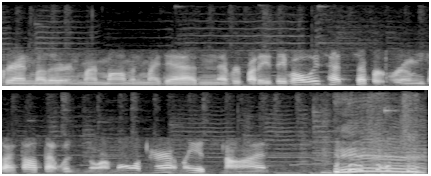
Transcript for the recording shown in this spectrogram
grandmother and my mom and my dad and everybody. They've always had separate rooms. I thought that was normal. Apparently, it's not. Yeah.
